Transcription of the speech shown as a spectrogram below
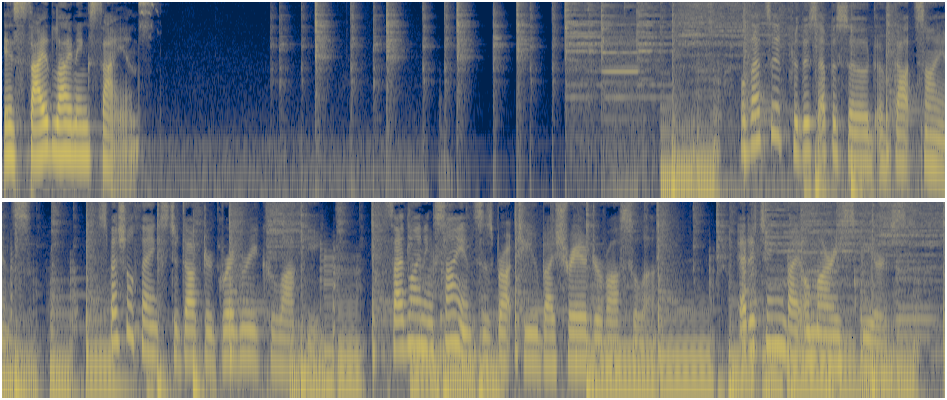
is sidelining science. Well, that's it for this episode of Got Science. Special thanks to Dr. Gregory Kulacki. Sidelining Science is brought to you by Shreya Durvasula. Editing by Omari Spears.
